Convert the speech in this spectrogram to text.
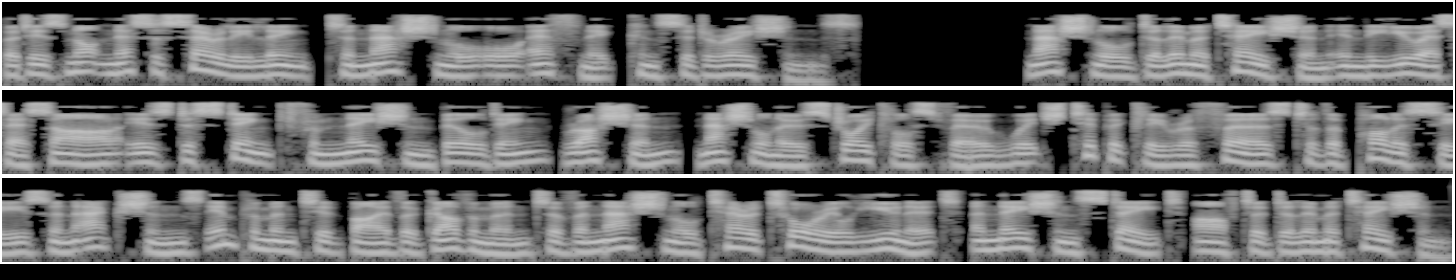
but is not necessarily linked to national or ethnic considerations. National delimitation in the USSR is distinct from nation-building Russian, nationalno stroitelstvo which typically refers to the policies and actions implemented by the government of a national territorial unit a nation-state after delimitation.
